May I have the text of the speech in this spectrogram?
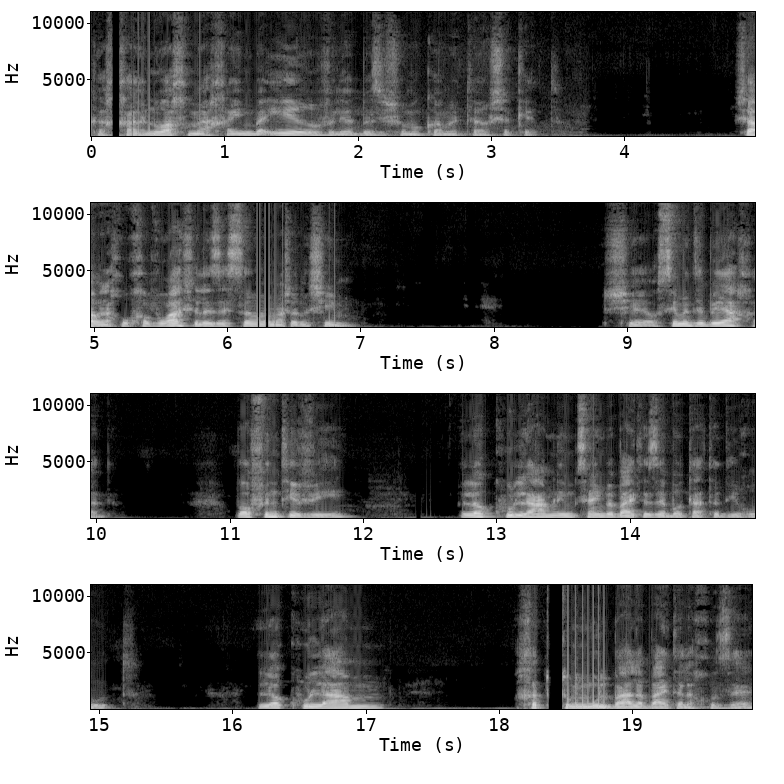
ככה לנוח מהחיים בעיר ולהיות באיזשהו מקום יותר שקט. עכשיו, אנחנו חבורה של איזה עשרים ומשהו אנשים שעושים את זה ביחד. באופן טבעי, לא כולם נמצאים בבית הזה באותה תדירות, לא כולם חתומים מול בעל הבית על החוזה,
